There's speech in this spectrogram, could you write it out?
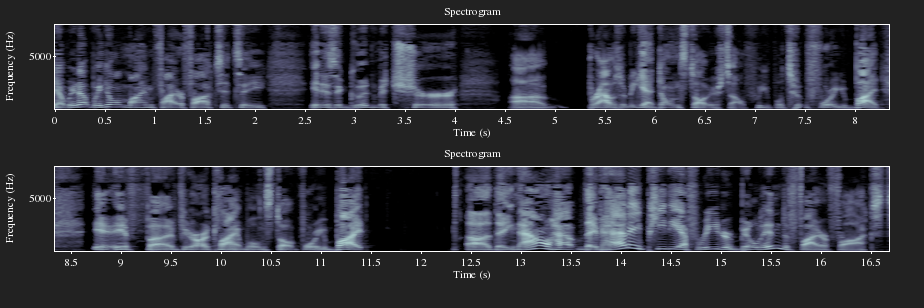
Yeah, we don't we don't mind Firefox. It's a it is a good mature uh, browser. But yeah, don't install it yourself. We will do it for you. But if uh, if you're our client, we'll install it for you. But uh, they now have they've had a PDF reader built into Firefox.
